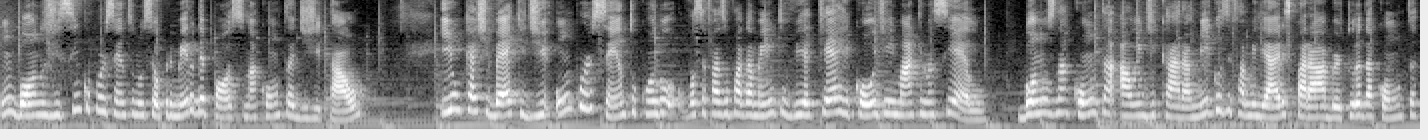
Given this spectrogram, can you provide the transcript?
um bônus de 5% no seu primeiro depósito na conta digital e um cashback de 1% quando você faz o pagamento via QR Code em máquina Cielo. Bônus na conta ao indicar amigos e familiares para a abertura da conta,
